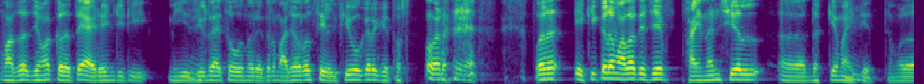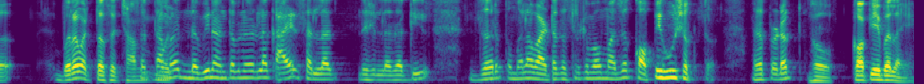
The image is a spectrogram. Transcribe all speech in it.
माझं जेव्हा कळतंय आयडेंटिटी, मी इझी. ड्रायचा ओनर आहे, तर माझ्याबरोबर सेल्फी वगैरे घेतात. पण! पण एकीकडं मला त्याचे फायनान्शियल धक्के माहिती. आहेत. त्यामुळं बरं वाटतं असं छान त्यामुळे नवीन एंटरप्रेन्योरला काय सल्ला देशील दादा, की जर तुम्हाला वाटत असेल, की बाबा माझं कॉपी होऊ शकतं. माझं प्रॉडक्ट हो, कॉपीएबल आहे.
